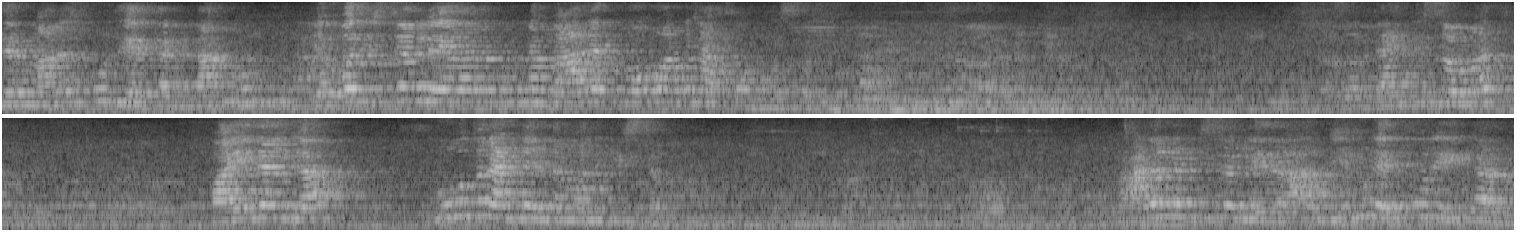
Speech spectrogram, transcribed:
నేను మనస్ఫూర్తి చేస్తాను. నాకు ఎవరు ఇష్టం లేదనుకున్న భార్య కోపం అంటే నాకు కోపం వస్తుంది. So thank you so much ఫైనల్గా కూతురు అంటే ఎంతమందికి ఇష్టం? ఆడవాళ్ళకి ఇష్టం లేదా? మీరు కూడా ఎక్కువ కాదు.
